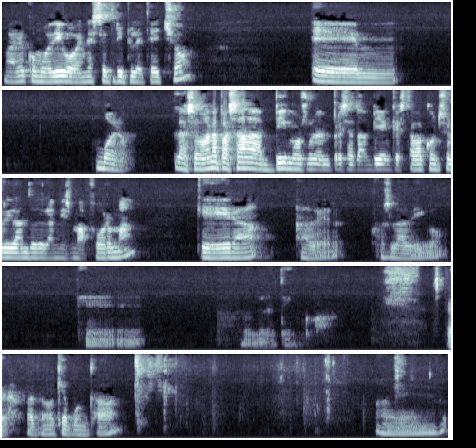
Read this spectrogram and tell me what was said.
¿vale? Como digo, en ese triple techo. Eh, bueno, la semana pasada vimos una empresa también que estaba consolidando de la misma forma, que era, a ver, os la digo. Eh, ¿Dónde la tengo? Espera, la tengo aquí apuntada. A ver.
